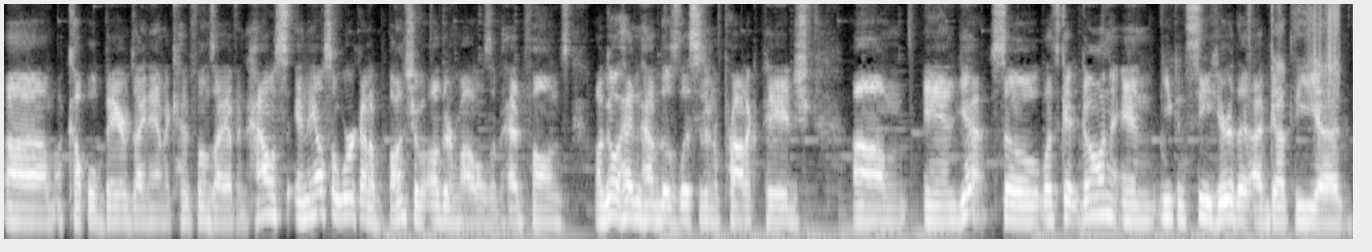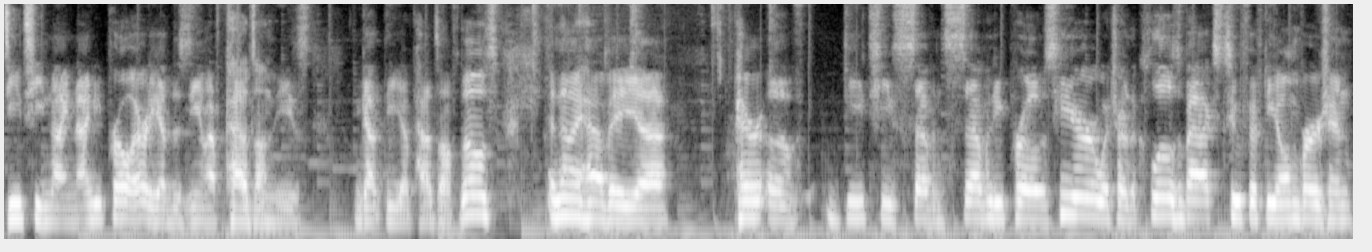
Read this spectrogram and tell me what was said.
um, a couple Beyerdynamic headphones I have in house, and they also work on a bunch of other models of headphones. I'll go ahead and have those listed in a product page. Um, and yeah, so let's get going. And you can see here that I've got the uh, DT990 Pro. I already have the ZMF pads on these and got the uh, pads off those. And then I have a uh, pair of DT770 Pros here, which are the closed backs, 250 ohm version.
